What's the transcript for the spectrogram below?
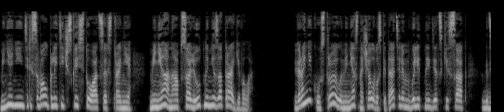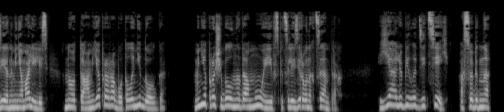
Меня не интересовала политическая ситуация в стране, меня она абсолютно не затрагивала. Вероника устроила меня сначала воспитателем в элитный детский сад, где на меня молились, но там я проработала недолго. Мне проще было на дому и в специализированных центрах. Я любила детей, особенно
